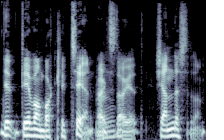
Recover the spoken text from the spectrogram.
Det, det var en bortklippt scen praktiskt Mm. taget. Kändes det som.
